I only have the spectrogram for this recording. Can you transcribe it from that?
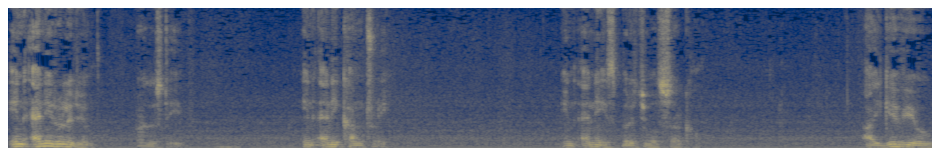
In any religion, Brother Steve, in any country, in any spiritual circle, I give you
